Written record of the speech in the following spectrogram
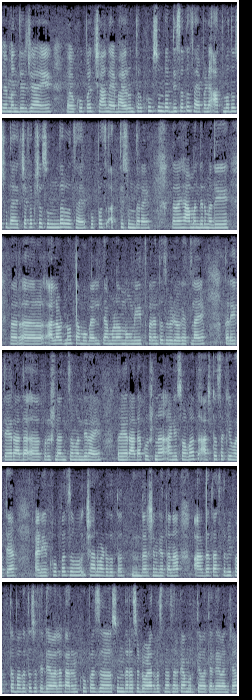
हे मंदिर जे आहे खूपच छान आहे. बाहेरून तर खूप सुंदर दिसतच आहे पण आतमधून सुद्धा ह्याच्यापेक्षा सुंदरच आहे. खूपच अतिसुंदर आहे. तर ह्या मंदिरमध्ये अलाउड नव्हता मोबाईल त्यामुळं मग मी इथपर्यंतच व्हिडिओ घेतला आहे. तर इथे राधा कृष्णांचं मंदिर आहे. तर हे राधाकृष्ण आणि सोबत अष्टसखी होत्या आणि खूपच छान वाटत होतं. दर्शन घेताना अर्धा तास तर मी फक्त बघतच होते देवाला कारण खूपच सुंदर असं डोळ्यात बसण्यासारख्या मूर्त्या होत्या देवांच्या.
